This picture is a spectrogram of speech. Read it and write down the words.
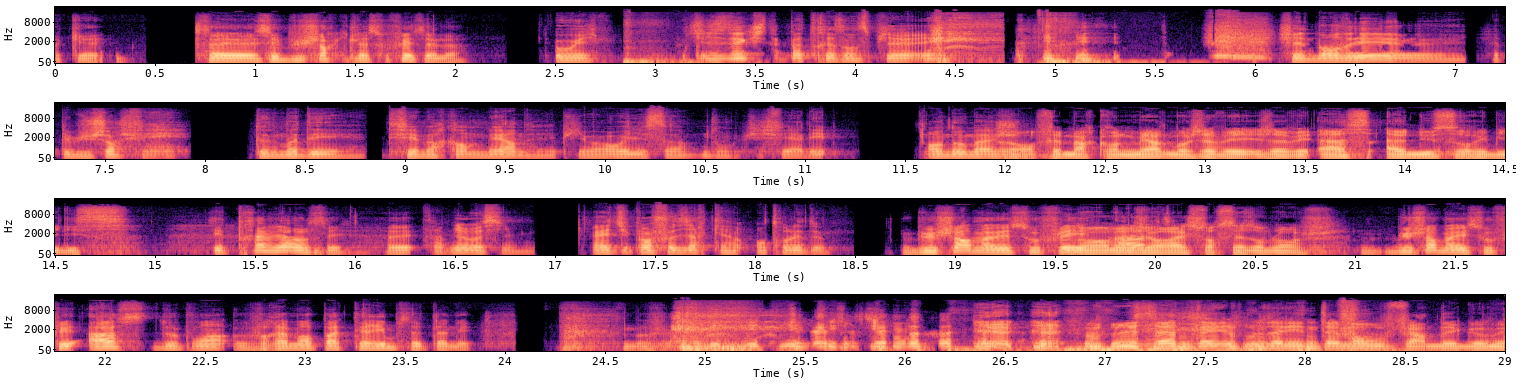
Ok. C'est c'est Bouchard qui te l'a soufflé celle-là. Oui. Je disais que j'étais pas très inspiré. j'ai demandé, euh, j'ai appelé Bouchard, je fais donne-moi des, des faits marquants de merde, et puis il m'a envoyé ça. Donc j'ai fait aller en hommage. Alors, en fait marquant de merde, moi, j'avais j'avais As, Anus Horribilis. C'est très bien aussi. Ouais. Très bien aussi. Allez, tu peux en choisir qu'un entre les deux. Bouchard m'avait soufflé. Non, mais As, j'aurais sur saison blanche. Bouchard m'avait soufflé As, deux points, vraiment pas terrible cette année. Non, vous, allez, vous allez tellement vous faire dégommer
